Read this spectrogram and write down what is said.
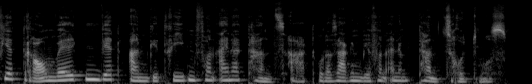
vier Traumwelten wird angetrieben von einer Tanzart oder sagen wir von einem Tanzrhythmus.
